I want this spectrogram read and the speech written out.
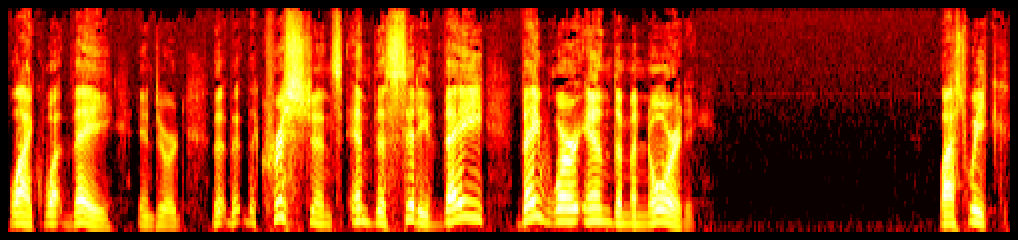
like what they endured. The, the, the, Christians in this city, they, they were in the minority. Last week,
